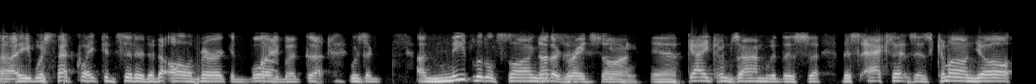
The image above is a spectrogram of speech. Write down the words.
Uh, he was not quite considered an all American boy, but uh, it was a, a neat little song. Another great song. Yeah. Guy comes on with this uh, this accent and says, "Come on, y'all,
